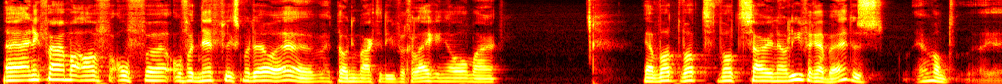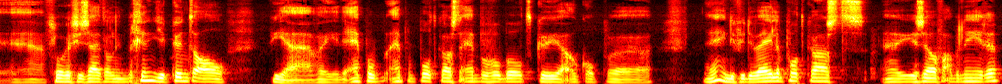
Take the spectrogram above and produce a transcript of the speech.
Nou ja, en ik vraag me af of, eh, of het Netflix-model, Tony maakte die vergelijking al, maar ja, wat, wat, wat zou je nou liever hebben? Hè? Dus, hè, want eh, Floris, je zei het al in het begin, je kunt al via de Apple, Apple Podcast app bijvoorbeeld, kun je ook op eh, individuele podcasts eh, jezelf abonneren.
